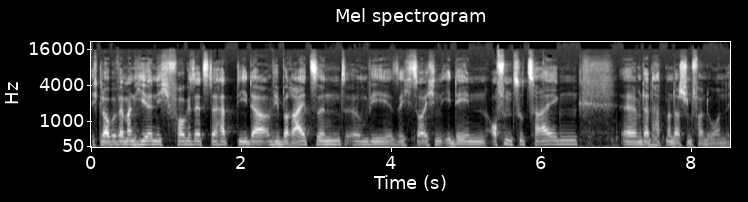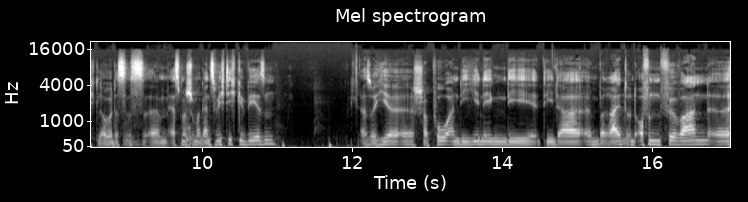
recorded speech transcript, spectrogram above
ich glaube, wenn man hier nicht Vorgesetzte hat, die da irgendwie bereit sind, irgendwie sich solchen Ideen offen zu zeigen, ähm, dann hat man das schon verloren. Ich glaube, das ist ähm, erstmal schon mal ganz wichtig gewesen. Also hier äh, Chapeau an diejenigen, die, die da ähm, bereit mhm. und offen für waren. Äh,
